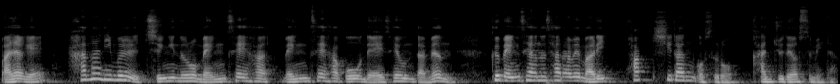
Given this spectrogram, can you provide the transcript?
만약에 하나님을 증인으로 맹세하, 맹세하고 내세운다면 그 맹세하는 사람의 말이 확실한 것으로 간주되었습니다.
